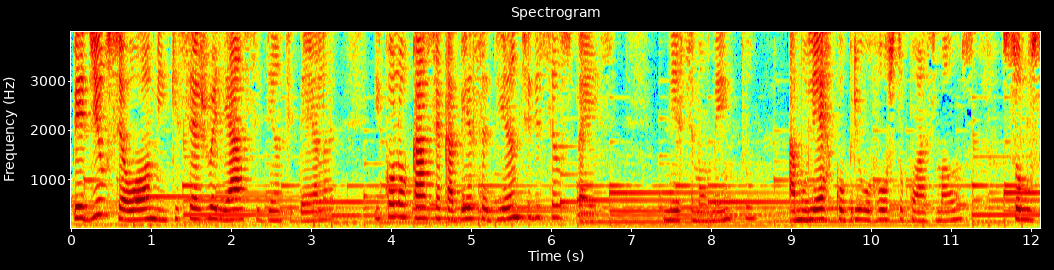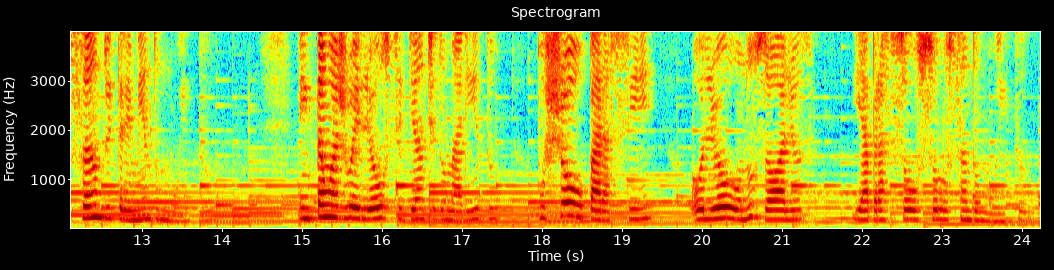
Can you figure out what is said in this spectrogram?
Pediu-se ao homem que se ajoelhasse diante dela e colocasse a cabeça diante de seus pés. Nesse momento, a mulher cobriu o rosto com as mãos, soluçando e tremendo muito. Então ajoelhou-se diante do marido, puxou-o para si, olhou-o nos olhos e abraçou, soluçando muito.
